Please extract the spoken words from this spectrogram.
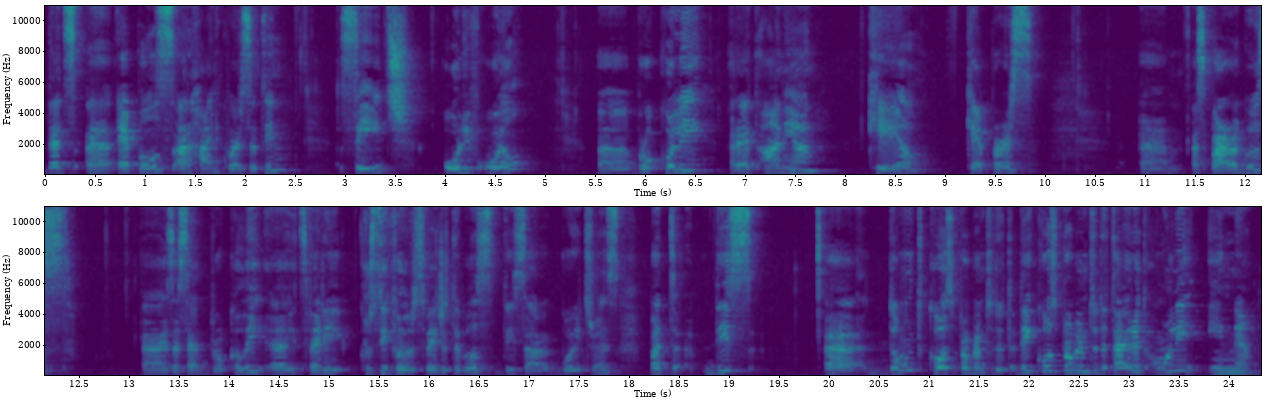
That's uh, apples are high in quercetin, sage, olive oil, uh, broccoli, red onion, kale, capers, um, asparagus, uh, as I said, broccoli. Uh, it's very cruciferous vegetables. These are goitrogens, but these uh, don't cause problem to the. They cause problem to the thyroid only in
